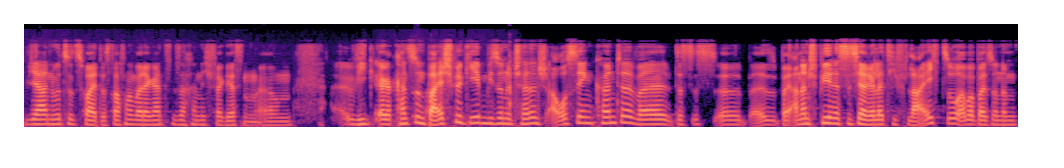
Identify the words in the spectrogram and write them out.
ja nur zu zweit, das darf man bei der ganzen Sache nicht vergessen. Ähm, wie, äh, kannst du ein Beispiel geben, wie so eine Challenge aussehen könnte? Weil das ist, äh, also bei anderen Spielen ist es ja relativ leicht so, aber bei so einem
